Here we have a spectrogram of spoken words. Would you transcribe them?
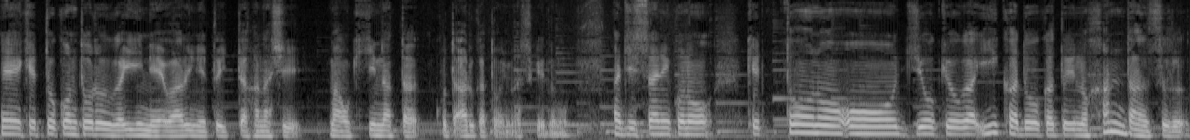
えー、血糖コントロールがいいね悪いねといった話まあ、お聞きになったことあるかと思いますけれども、まあ、実際にこの血糖の状況がいいかどうかというのを判断する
